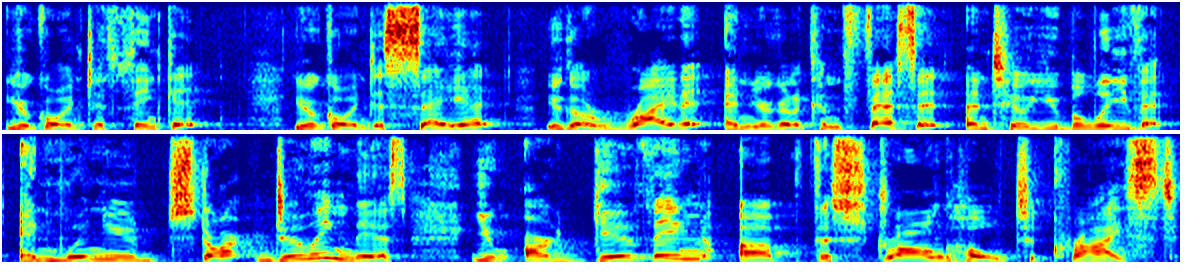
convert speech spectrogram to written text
you're going to think it you're going to say it, you're going to write it, and you're going to confess it until you believe it. And when you start doing this, you are giving up the stronghold to Christ.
